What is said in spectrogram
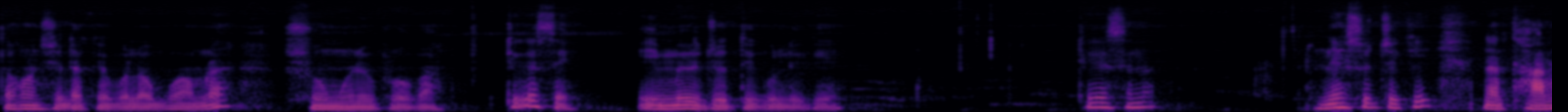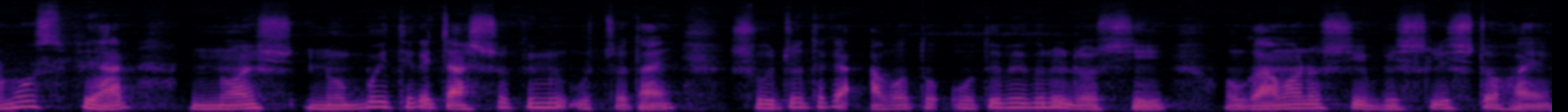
তখন সেটাকে বলব আমরা সুমেরু প্রভা। ঠিক আছে? এই মেরুজ্যোতিগুলিকে ঠিক আছে না? নেক্সট হচ্ছে কি? না থার্মোস্ফিয়ার নয় নব্বই থেকে চারশো কিমি উচ্চতায় সূর্য থেকে আগত অতিবেগুনি রশ্মি ও গামা রশ্মি বিশ্লিষ্ট হয়।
